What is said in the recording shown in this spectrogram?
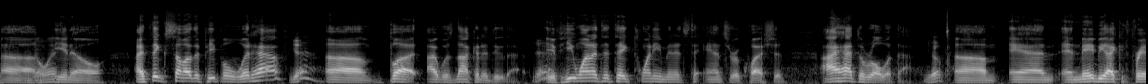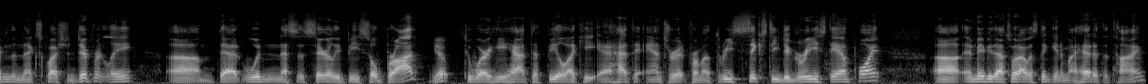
Uh, no way. You know, I think some other people would have. Yeah. Um, but I was not going to do that. Yeah. If he wanted to take 20 minutes to answer a question, I had to roll with that. Yep. Um, and and maybe I could frame the next question differently. Um, that wouldn't necessarily be so broad. Yep. To where he had to feel like he had to answer it from a 360 degree standpoint. Uh, and maybe that's what I was thinking in my head at the time.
